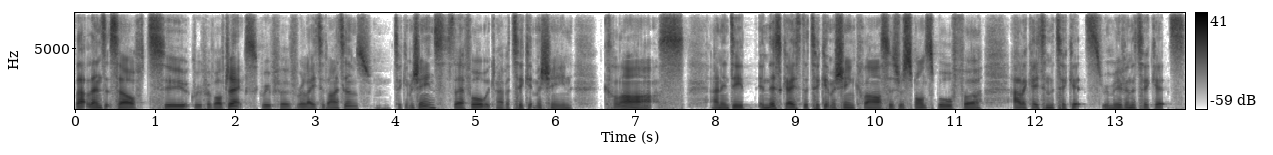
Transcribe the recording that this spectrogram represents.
that lends itself to a group of objects, group of related items, ticket machines. Therefore, we can have a ticket machine class. And indeed, in this case, the ticket machine class is responsible for allocating the tickets, removing the tickets,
